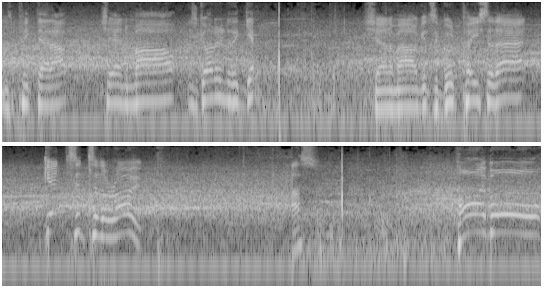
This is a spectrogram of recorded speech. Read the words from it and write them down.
He's picked that up. Chandimal. He's got into the gap. Chandimal gets a good piece of that. Gets it to the rope. Us. High ball.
